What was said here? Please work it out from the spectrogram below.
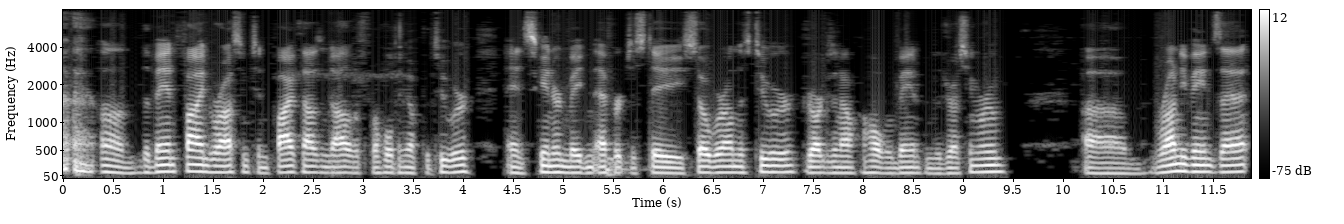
um, the band fined Rossington $5,000 for holding up the tour, and Skynyrd made an effort to stay sober on this tour. Drugs and alcohol were banned from the dressing room. Um, Ronnie Van Zant,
